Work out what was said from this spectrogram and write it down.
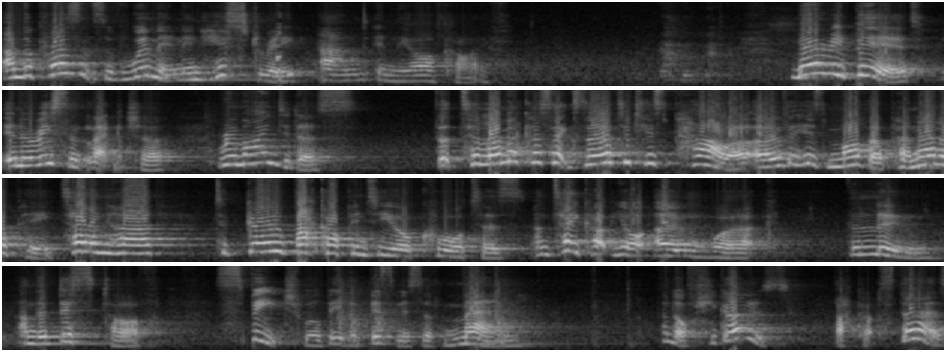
and the presence of women in history and in the archive. Mary Beard, in a recent lecture, reminded us that Telemachus exerted his power over his mother Penelope, telling her to go back up into your quarters and take up your own work, the loom and the distaff. Speech will be the business of men. And off she goes, back upstairs.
